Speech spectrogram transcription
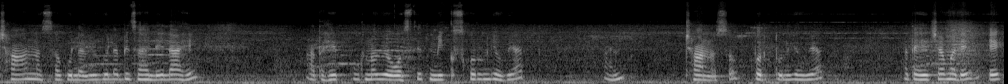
छान असा गुलाबी गुलाबी झालेला आहे. आता हे पूर्ण व्यवस्थित मिक्स करून घेऊयात आणि छान असं परतून घेऊयात. आता ह्याच्यामध्ये एक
